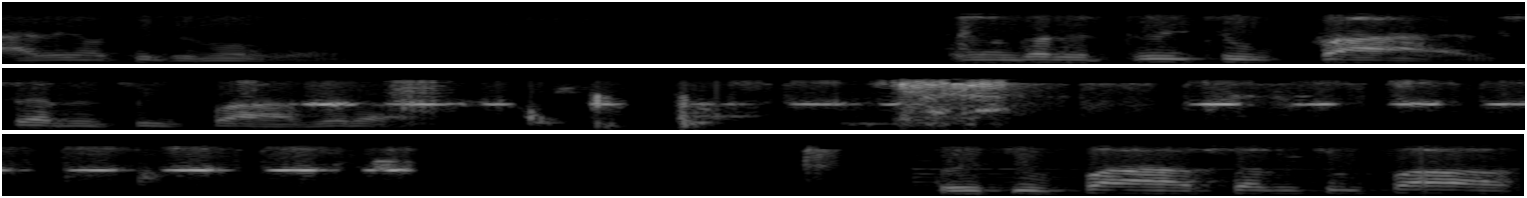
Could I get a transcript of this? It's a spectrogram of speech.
I think I'll keep it moving. We're gonna go to three two five seven two five. What up? Three two five seven two five.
